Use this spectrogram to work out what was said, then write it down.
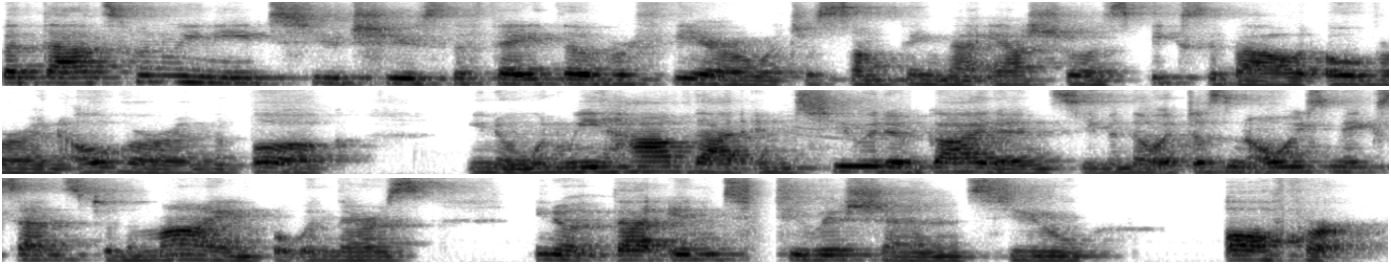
But that's when we need to choose the faith over fear, which is something that Yeshua speaks about over and over in the book. You know, when we have that intuitive guidance, even though it doesn't always make sense to the mind, but when there's, you know, that intuition to offer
